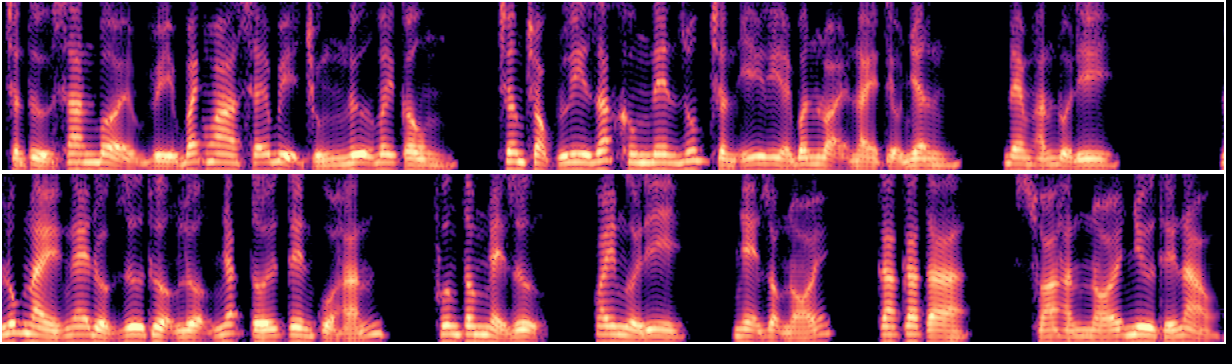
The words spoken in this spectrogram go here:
Trần Tử San bởi vì bách hoa sẽ bị chúng nữ vây công, châm chọc ly giác không nên giúp Trần Y hề Bân loại này tiểu nhân, đem hắn đuổi đi. Lúc này nghe được dư thượng lượng nhắc tới tên của hắn, phương tâm nhảy dựng, quay người đi, nhẹ giọng nói, ca ca ta, xóa hắn nói như thế nào.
